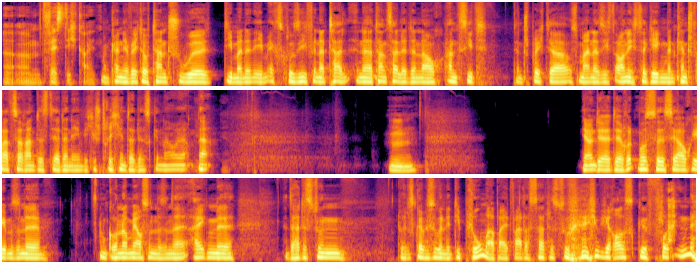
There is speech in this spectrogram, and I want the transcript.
Äh, äh, Festigkeiten. Man kann ja vielleicht auch Tanzschuhe, die man dann eben exklusiv in der, Ta in der Tanzhalle dann auch anzieht. Dann spricht ja aus meiner Sicht auch nichts dagegen, wenn kein schwarzer Rand ist, der dann irgendwelche Striche hinterlässt. Genau, ja. Ja, hm. Ja und der, der Rhythmus ist ja auch eben so eine, im Grunde genommen ja auch so eine, so eine eigene, da hattest du ein, Du hattest, glaube ich, sogar eine Diplomarbeit, war das, hattest du irgendwie rausgefunden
